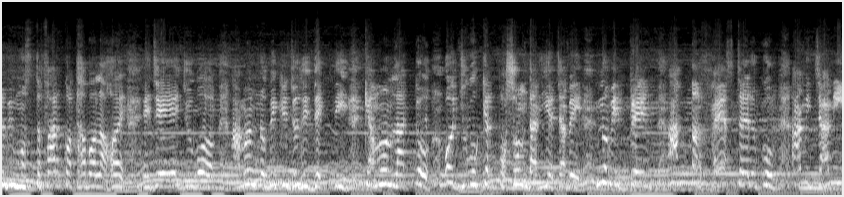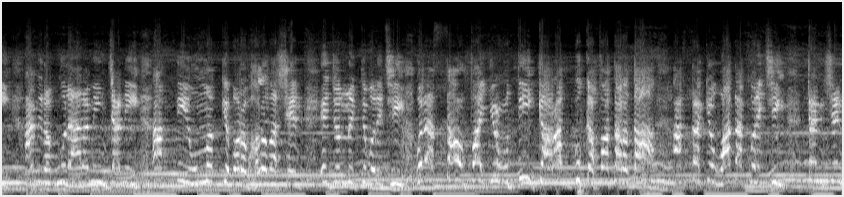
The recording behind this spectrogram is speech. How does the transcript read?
নবী মুস্তফার কথা বলা হয়, এই যে, এই যুবক, আমার নবীকে যদি দেখতি, কেমন লাগতো? ওই যুবকের পছন্দ দাঁড়িয়ে যাবে। নবীর প্রেম, আপনার ফেসটা এরকম। আমি জানি, আমি রব্বুল আলামিন জানি, আপনি উম্মতকে বড় ভালোবাসেন। এই জন্যই তো বলেছি ওরা আপনাকে ওয়াদা করেছি, টেনশন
